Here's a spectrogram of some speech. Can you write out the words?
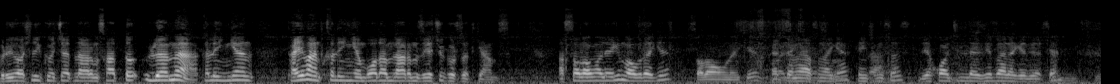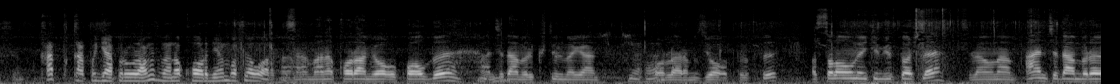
bir yoshli ko'chatlarimiz hatto ulama qilingan payvand qilingan bodomlarimizgacha ko'rsatganmiz. Assalomu alaykum bobur aka. Assalomu alaykum. Qayerdaman aka? Tinchmisiz? Dehqonchiligingizga baraka bersin. Qattiq qattiq gapiraveramiz mana qorni ham boshlab yuboribmiz. Mana qor ham yog'ib qoldi. Anchadan beri kutilmagan qorlarimiz yog'ib turibdi. Assalomu alaykum yurtdoshlar. Sizlar bilan anchadan beri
